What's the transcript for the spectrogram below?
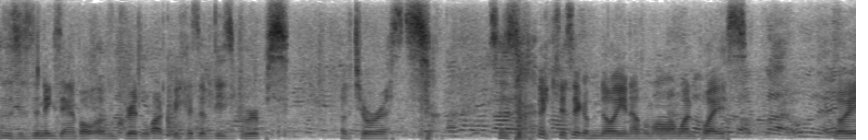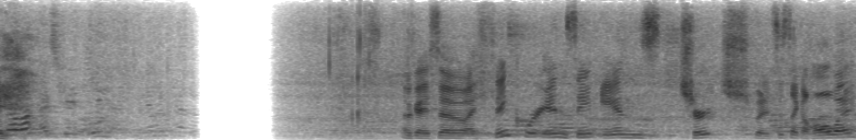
So this is an example of gridlock because of these groups of tourists. So it's like, there's like a million of them all in one place. Boy. Okay, so I think we're in St. Anne's Church, but it's just like a hallway.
